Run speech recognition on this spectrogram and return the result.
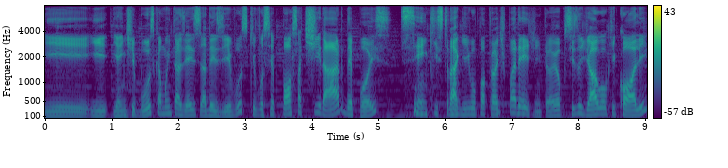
E, e, e, a gente busca muitas vezes adesivos que você possa tirar depois sem que estrague o papel de parede. Então eu preciso de algo que cole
